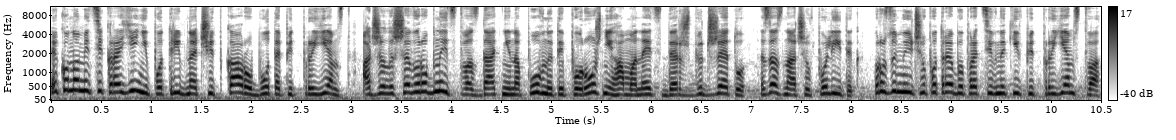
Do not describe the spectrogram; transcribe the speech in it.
Економіці країні потрібна чітка робота підприємств, адже лише виробництва здатні наповнити порожній гаманець держбюджету, зазначив політик. Розуміючи потреби працівників підприємства,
